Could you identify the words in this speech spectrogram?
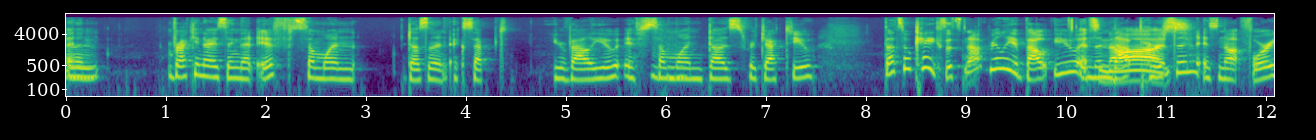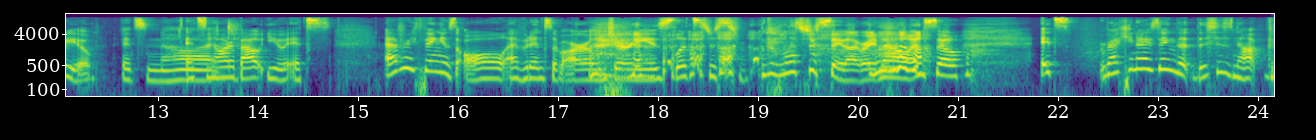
And, then, recognizing that if someone doesn't accept your value, if Mm-hmm. someone does reject you, that's okay because it's not really about you, and It's then not. that person is not for you. it's not. It's not about you. It's everything is all evidence of our own journeys. let's just let's just say that right now. And so it's recognizing that this is not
